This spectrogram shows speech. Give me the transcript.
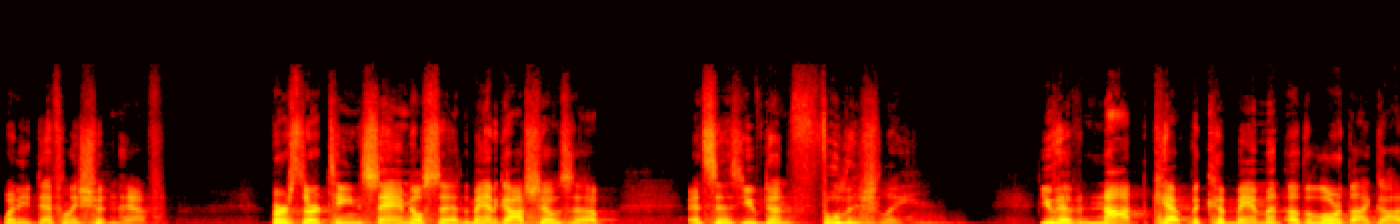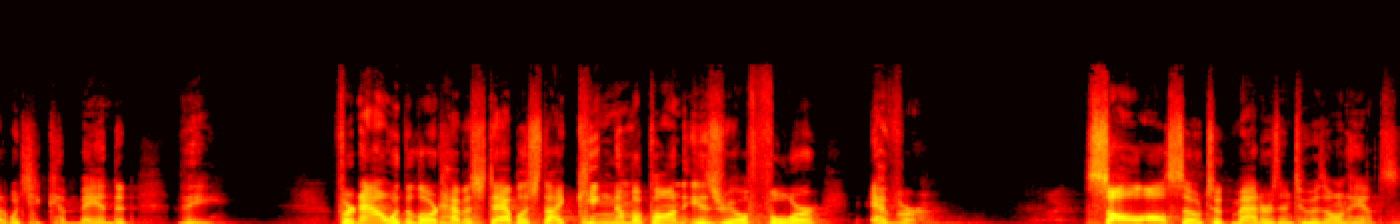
when he definitely shouldn't have. Verse 13 Samuel said, The man of God shows up and says, You've done foolishly. You have not kept the commandment of the Lord thy God, which he commanded thee. For now would the Lord have established thy kingdom upon Israel forever. Saul also took matters into his own hands.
